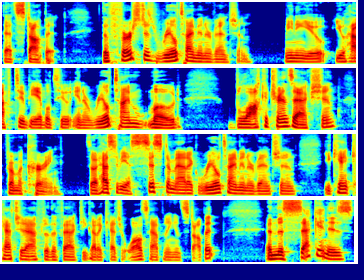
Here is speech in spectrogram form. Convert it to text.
that stop it. The first is real-time intervention, meaning you you have to be able to in a real-time mode block a transaction from occurring. So it has to be a systematic real-time intervention. You can't catch it after the fact. You got to catch it while it's happening and stop it. And the second is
